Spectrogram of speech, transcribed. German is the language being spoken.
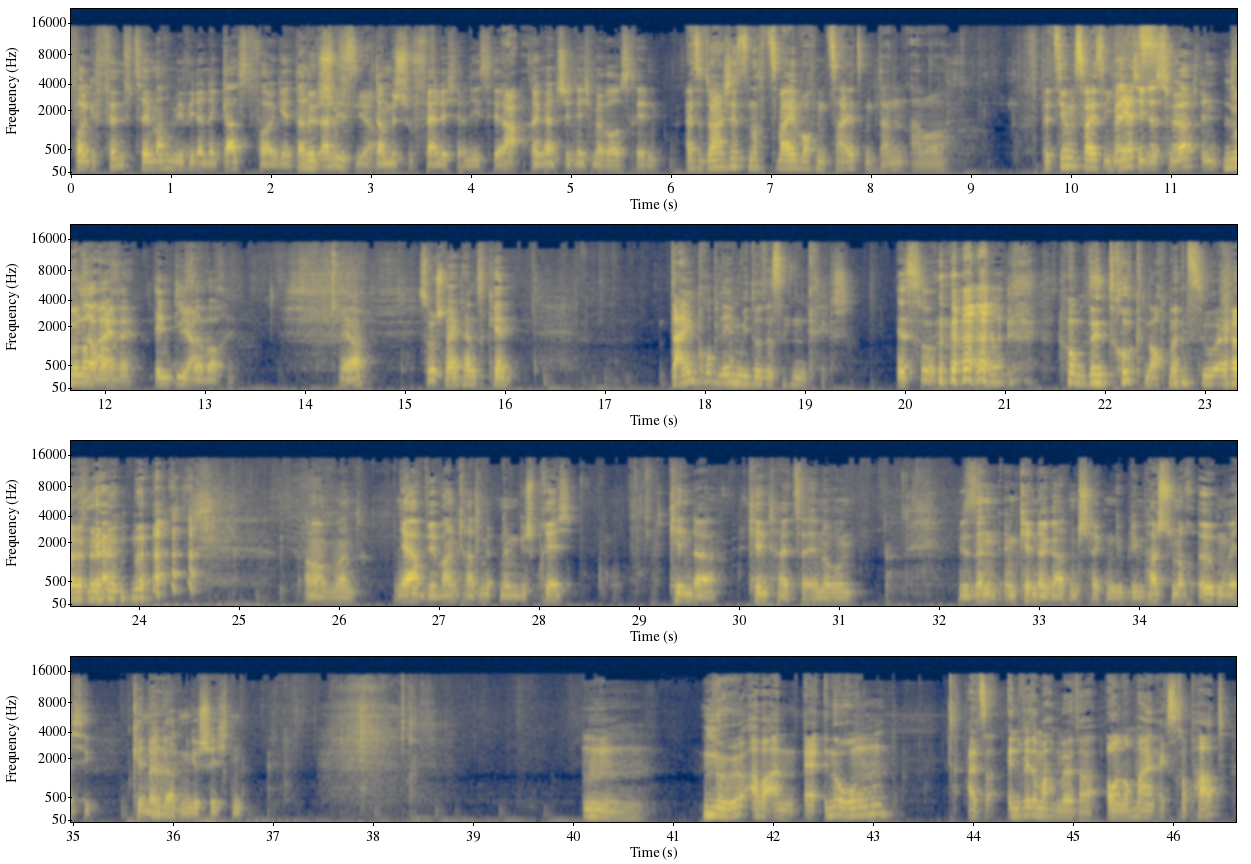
Folge 15 machen wir wieder eine Gastfolge. Dann Mit bist Alicia. Du, dann bist du fertig, Alicia. Ja. Dann kannst du dich nicht mehr rausreden. Also du hast jetzt noch zwei Wochen Zeit und dann aber... Beziehungsweise Wenn jetzt... sie das hört, in nur dieser noch Woche. eine. In dieser Ja. Woche. Ja, so schnell kann es gehen. Dein Problem, wie du das hinkriegst. Ist so. Um den Druck nochmal zu erhöhen. oh Mann. Ja, wir waren gerade mitten im Gespräch. Kinder, Kindheitserinnerungen. Wir sind im Kindergarten stecken geblieben. Hast du noch irgendwelche Kindergartengeschichten? Nö, aber an Erinnerungen, also entweder machen wir da auch nochmal einen extra Part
